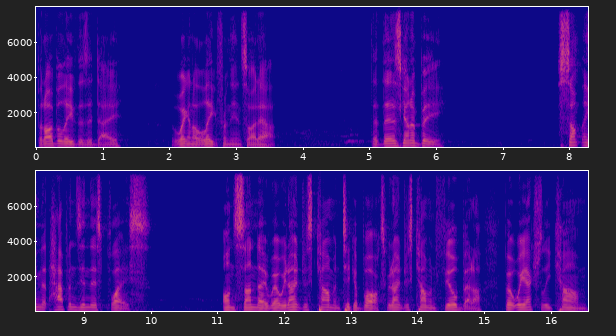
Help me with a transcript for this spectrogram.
But I believe there's a day that we're going to leak from the inside out. That there's going to be something that happens in this place on Sunday where we don't just come and tick a box, we don't just come and feel better, but we actually come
